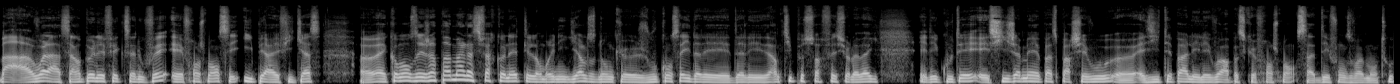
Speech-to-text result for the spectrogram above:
Bah voilà, c'est un peu l'effet que ça nous fait et franchement, c'est hyper efficace. Euh, elle commence déjà pas mal à se faire connaître, les Lambrini Girls, donc euh, je vous conseille d'aller d'aller un petit peu surfer sur la vague et d'écouter. Et si jamais elles passent par chez vous, euh, n'hésitez pas à aller les voir parce que franchement, ça défonce vraiment tout.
